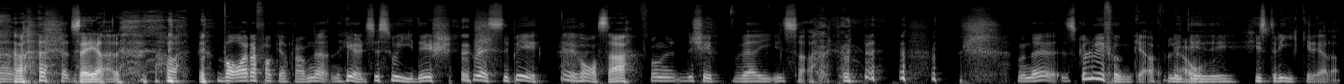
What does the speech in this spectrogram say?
Säg att. Ja, bara plocka fram den. Here's a Swedish recipe Vasa. från the ship Visa. Men det skulle ju funka, för lite Jo. historik i det hela.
